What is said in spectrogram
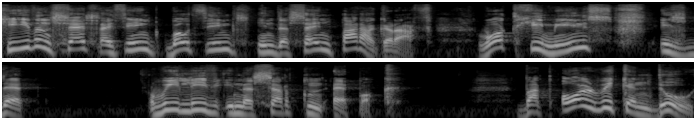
he even says. I think both things in the same paragraph. What he means is that we live in a certain epoch, but all we can do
